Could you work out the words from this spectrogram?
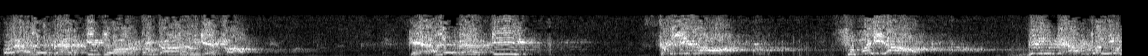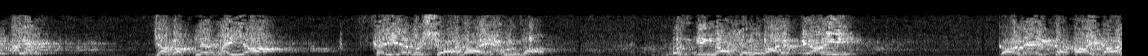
اور اہل بیت کی تو عورتوں کا عالم یہ تھا کہ اہل بیت کی سیدہ سفیا بنت المطلب جب اپنے بھیا سید الشہداء حمزہ اس کی ناش مبارک پہ آئی کانین کا پائیدار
